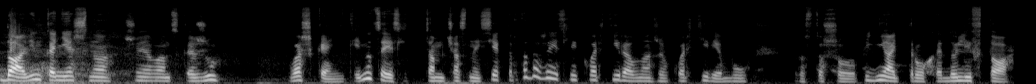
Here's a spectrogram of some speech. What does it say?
Да, він, звісно, що я вам скажу, важкенький. Ну, це якщо там частний сектор, та навіть якщо квартира, у нас же в квартирі був. Просто що підняти трохи до ліфта.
